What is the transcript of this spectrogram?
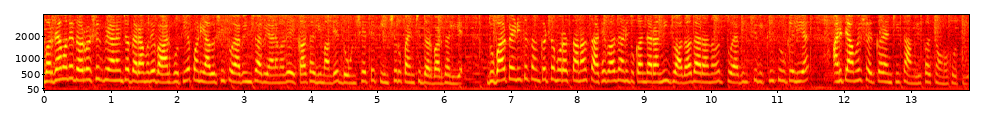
वर्ध्यामध्ये दरवर्षीच बियाण्यांच्या दरामध्ये वाढ होतीये पण यावर्षी सोयाबीनच्या बियाण्यामध्ये एका थैलीमागे दोनशे ते तीनशे रुपयांची दरवाढ झाली आहे दुबार पेरणीचं संकट समोर असताना साठेबाज आणि दुकानदारांनी जादा दरानं सोयाबीनची विक्री सुरू केली आहे आणि त्यामुळे शेतकऱ्यांची चांगली फसवणूक होतीये.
